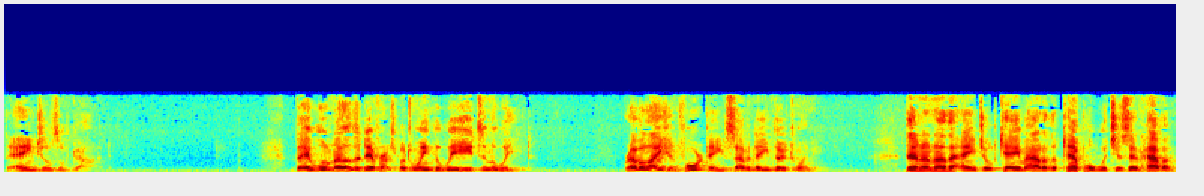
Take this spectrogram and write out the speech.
The angels of God. They will know the difference between the weeds and the wheat. Revelation 14, 17 through 20. Then another angel came out of the temple which is in heaven,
